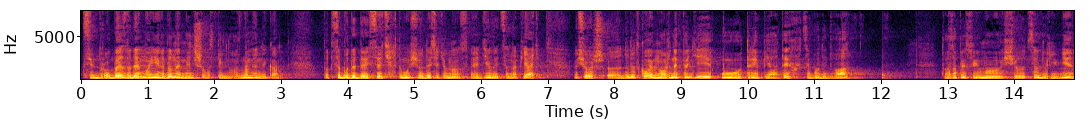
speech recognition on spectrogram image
ці дроби, зведемо їх до найменшого спільного знаменника. Тут це буде 10, тому що 10 у нас е, ділиться на 5. Ну що ж, е, додатковий множник тоді у 3 п'ятих, це буде 2. То записуємо, що це дорівнює.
